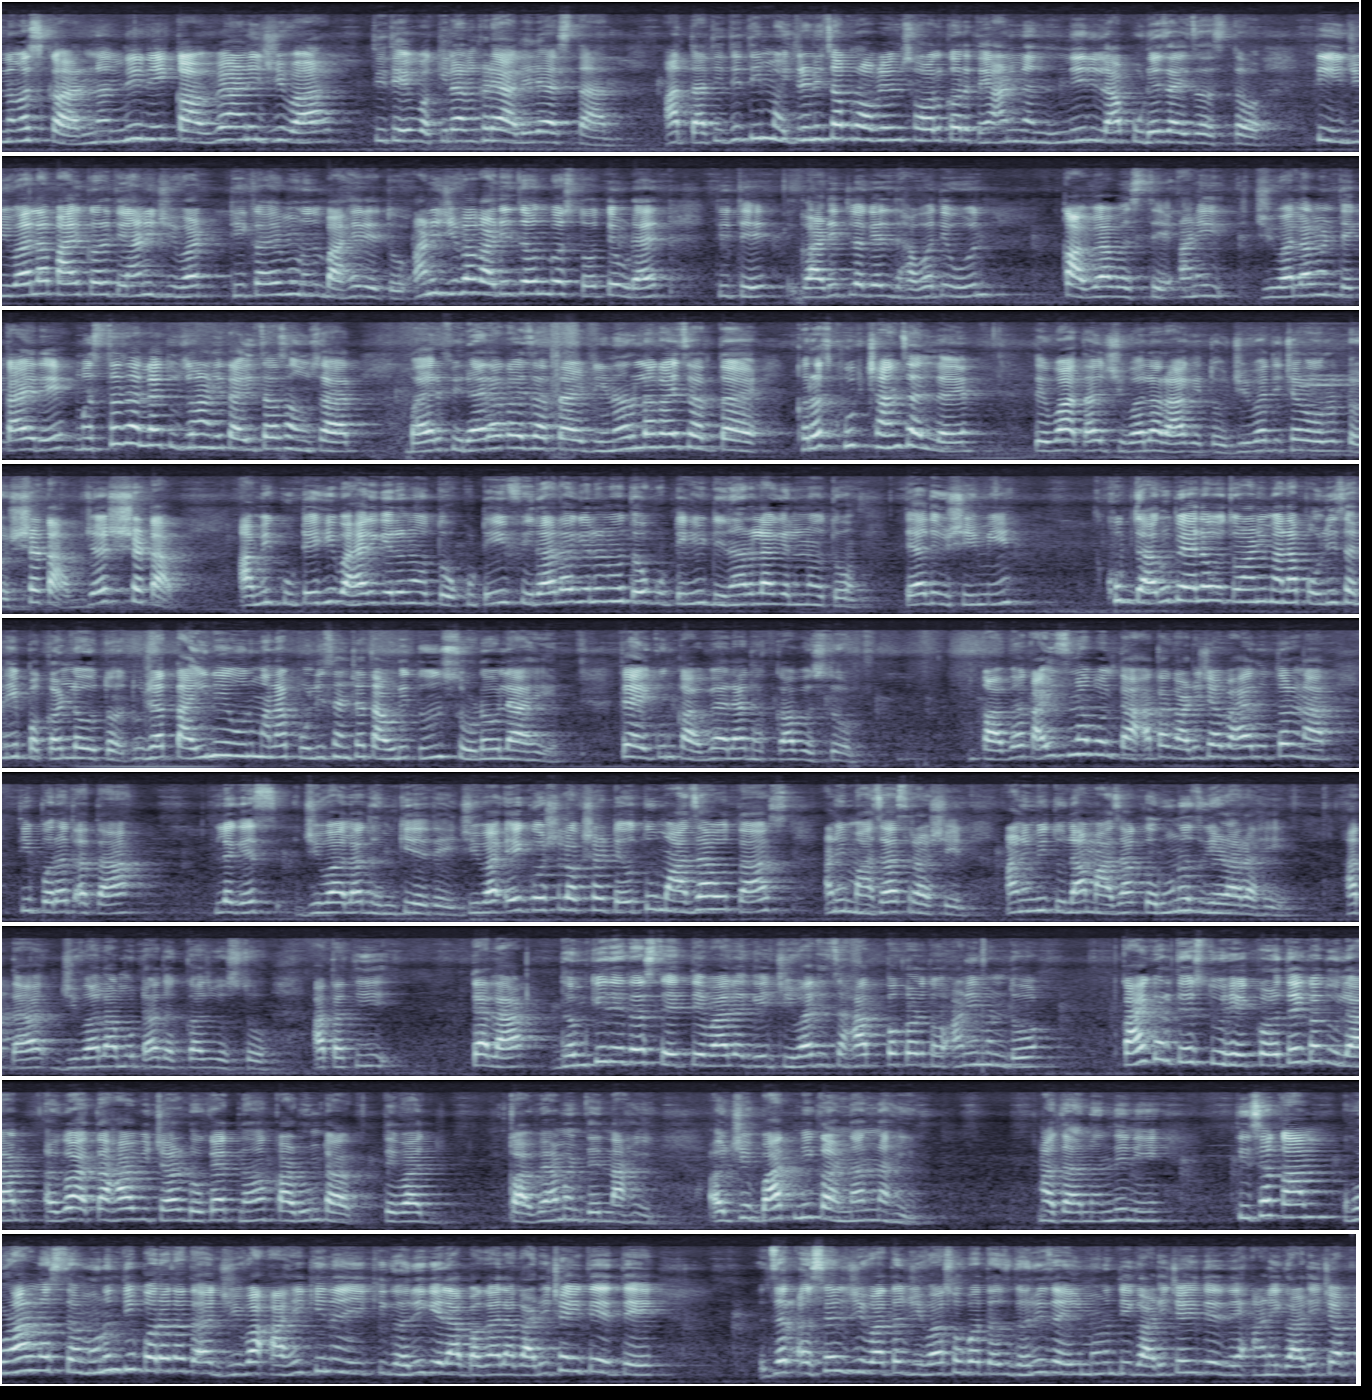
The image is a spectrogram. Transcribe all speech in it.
नमस्कार नंदिनी काव्य आणि जीवा तिथे वकिलांकडे आलेले असतात. आता तिथे ती मैत्रिणीचा प्रॉब्लेम सॉल्व करते आणि नंदिनीला पुढे जायचं असतं. ती जीवाला पाय करते आणि जीवा ठीक आहे म्हणून बाहेर येतो आणि जीवा गाडीत जाऊन बसतो. तेवढ्यात तिथे गाडीत लगेच धावत येऊन काव्या बसते आणि जीवाला म्हणते काय रे मस्त झालाय तुझा आणि ताईचा संसार. बाहेर फिरायला काय जात आहे डिनरला काय चालताय? खरंच खूप छान चाललंय. तेव्हा आता जीवाला राग येतो. जीवा तिच्यावर ओरडतो शटाप जस्ट शटाप आम्ही कुठेही बाहेर गेलो नव्हतो कुठेही फिरायला गेलो नव्हतो कुठेही डिनरला गेलो नव्हतो. त्या दिवशी मी खूप दारू प्यायला होतो आणि मला पोलिसांनी पकडलं होतं. तुझ्या ताईने येऊन मला पोलिसांच्या तावडीतून सोडवलं आहे. ते ऐकून काव्याला धक्का बसतो. काव्य काहीच न बोलता आता गाडीच्या बाहेर उतरणार ती परत आता लगेच जीवाला धमकी देते. जीवा एक गोष्ट लक्षात ठेव तू माझा होतास आणि माझाच राहशील आणि मी तुला माझा करूनच घेणार आहे. आता जीवाला मोठा धक्काच बसतो. आता ती त्याला धमकी देत असते तेव्हा लगेच जिवा तिचा हात पकडतो आणि म्हणतो काय करतेस तू हे? कळतंय का तुला? अगं आता हा विचार डोक्यातनं काढून टाक. तेव्हा काव्या म्हणते नाही अजिबात मी काढणार नाही. आता नंदिनी तिचं काम होणार नसतं म्हणून ती परत आता जीवा आहे की नाही की घरी गेला बघायला गाडीच्या इथे येते जर असेल जीवा तर जीवासोबतच घरी जाईल म्हणून ती गाडीच्याही देते आणि गाडीच्या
